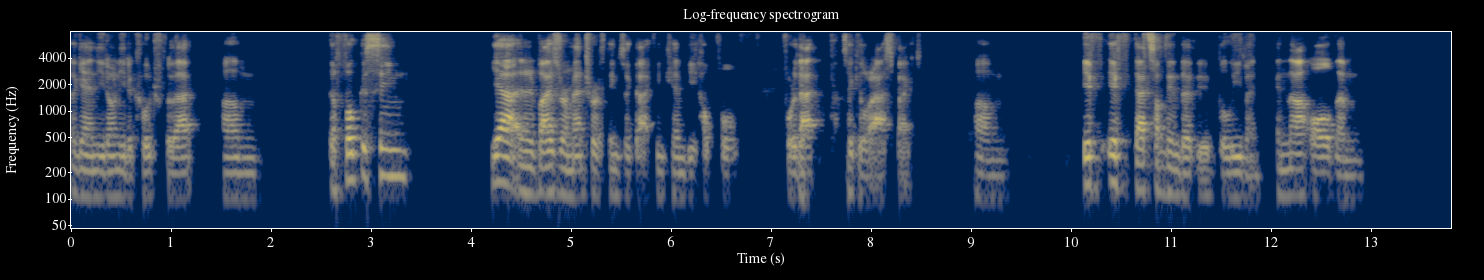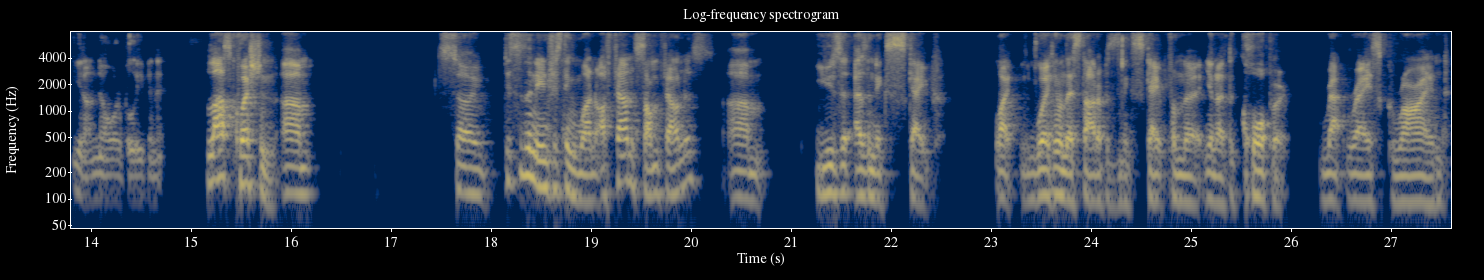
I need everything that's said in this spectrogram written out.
Again, you don't need a coach for that. Um, the focusing, yeah, an advisor or mentor, things like that, I think can be helpful for that particular aspect. Um, if if that's something that they believe in, and not all of them, you know, know or believe in it. Last question. Um, so this is an interesting one. I found some founders um, use it as an escape like working on their startup as an escape from the you know the corporate rat race grind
